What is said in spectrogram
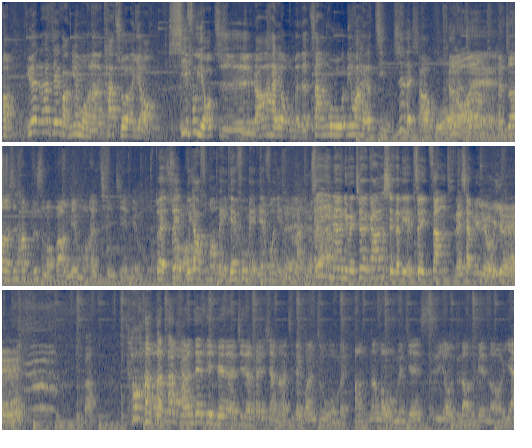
哦，因为它这款面膜呢，它除了有吸附油脂，然后还有我们的脏污，另外还有紧致的效果。对，很重要的是它不是什么保养面膜，它是清洁面膜。对，所以不要什么每天敷每天敷你的脸。所以呢，你们觉得刚刚谁的脸最脏，请在下面留言。你吧。好，喜欢这支影片呢，记得分享，然后记得关注我们。好，那么我们今天试用就到这边喽。呀，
